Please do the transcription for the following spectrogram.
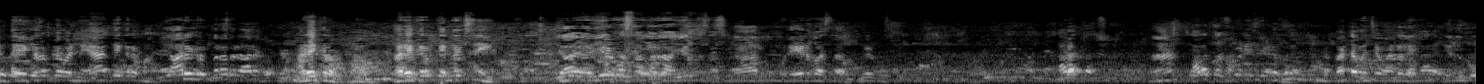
ఎంత ఎకరంలో పడినాయా అర్ధ ఎకరమా? ఈ ఆరోగ్యం బరాబర్ ఆరోగ్యం అరెకరం అరెకరంకి ఎన్ని వచ్చినాయి? ఏడు బస్తాలు ఏడు బస్తాలు. నాలుగు మూడు ఏడు బస్తాలు. చాలా ఖర్చు ఆ? చాలా ఖర్చు పడింది ఏడు బస్తాలు. పంట మంచిగా వండలే ఎందుకు?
